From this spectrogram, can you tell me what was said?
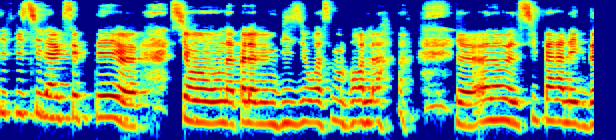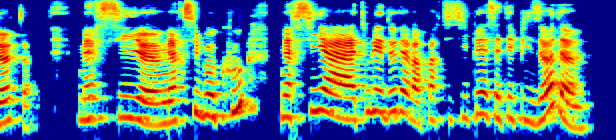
difficile à accepter euh, si on n'a pas la même vision à ce moment-là. Euh, ah non, mais super anecdote. Merci, merci beaucoup. Merci à tous les deux d'avoir participé à cet épisode.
